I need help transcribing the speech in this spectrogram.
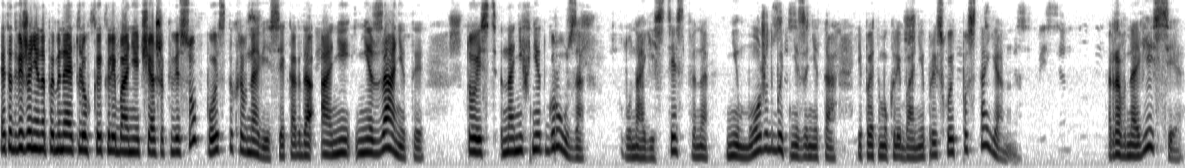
Это движение напоминает легкое колебание чашек весов в поисках равновесия, когда они не заняты, то есть на них нет груза. Луна, естественно, не может быть не занята, и поэтому колебание происходит постоянно. Равновесие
